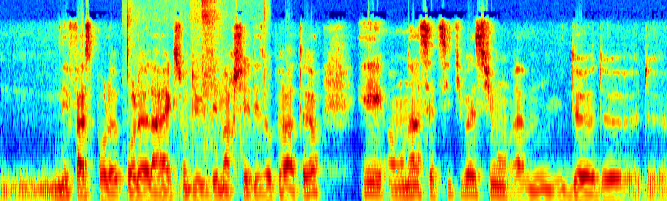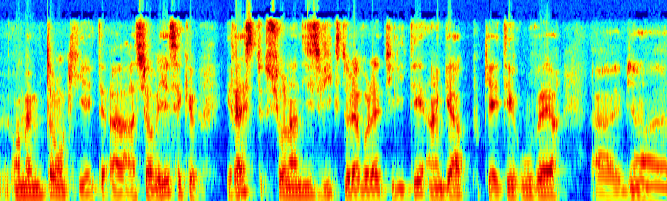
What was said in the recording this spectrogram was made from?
néfaste pour, la réaction des marchés et des opérateurs. Et on a cette situation euh, en même temps qui est à, surveiller, c'est qu'il reste sur l'indice VIX de la volatilité un gap qui a été ouvert euh, eh euh,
